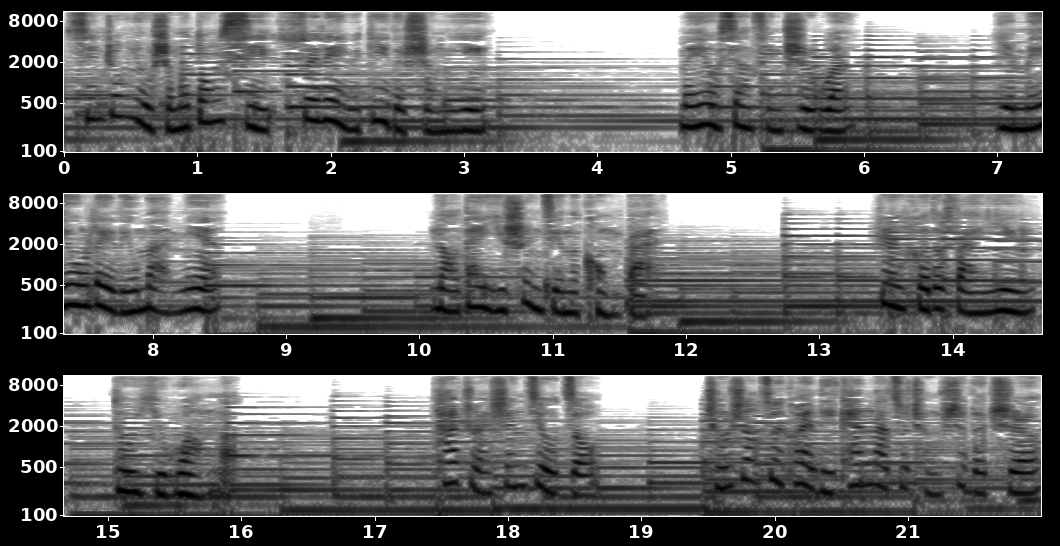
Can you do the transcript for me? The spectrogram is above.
心中有什么东西碎裂于地的声音，没有向前质问，也没有泪流满面，脑袋一瞬间的空白，任何的反应都遗忘了。他转身就走，乘上最快离开那座城市的车，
